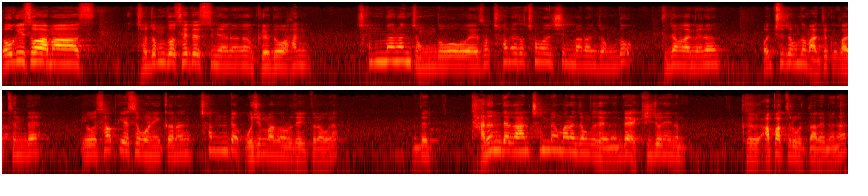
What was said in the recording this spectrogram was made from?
여기서 아마 저 정도 세대 쓰면은 그래도 한 천만 원 정도에서 천에서 천오십만 원 정도 분양하면은 얼추 정도 맞을 것 같은데 이 사업계에서 보니까는 천백오십만 원으로 돼 있더라고요. 근데 다른 데가 한 천백만 원 정도 되는데 기존에 있는 그 아파트로 본다면은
